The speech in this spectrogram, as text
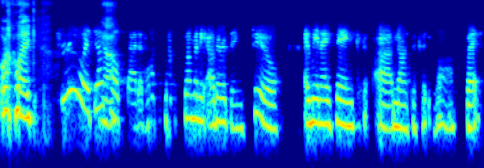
or like, True, it does Yeah. help that. It helps with so many other things too. I mean, I think um, not to cut you off, but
